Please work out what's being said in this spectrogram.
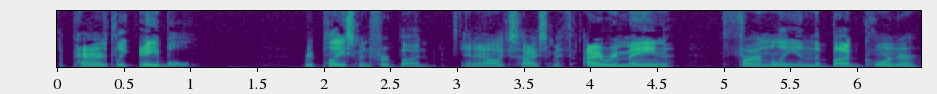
apparently able replacement for Bud and Alex Highsmith. I remain firmly in the Bud corner.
